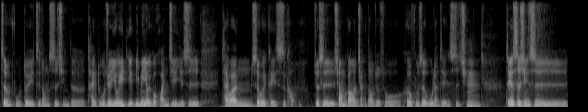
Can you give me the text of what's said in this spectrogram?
政府对于这种事情的态度，我觉得有一里面有一个环节也是台湾社会可以思考的，就是像我们刚刚讲到，就是说核辐射污染这件事情，嗯，这件事情是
